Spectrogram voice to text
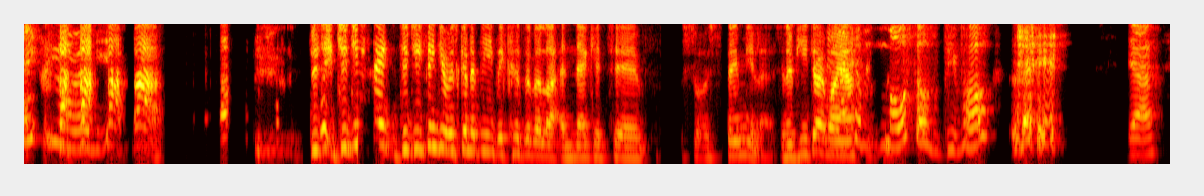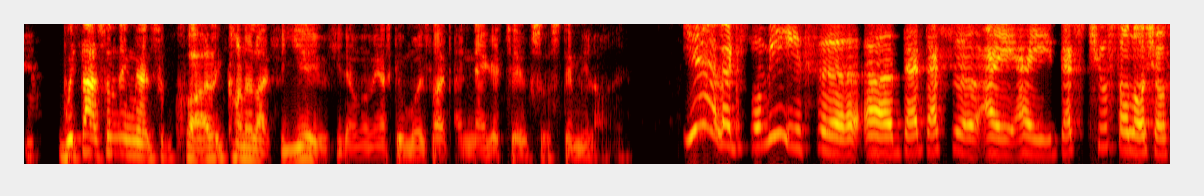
I hate you already. did you did you think did you think it was going to be because of a like a negative sort of stimulus. And if you don't mind like asking, most of people, yeah. Was that something that's quite kind of like for you, if you don't mind me asking, was like a negative sort of stimuli? Yeah, like for me, it's uh, uh that that's uh, I I that's two solo shows,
